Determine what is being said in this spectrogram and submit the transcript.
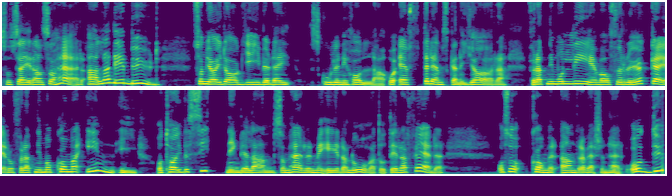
så säger han så här, alla de bud som jag idag giver dig skulle ni hålla och efter dem ska ni göra för att ni må leva och föröka er och för att ni må komma in i och ta i besittning det land som Herren med ed har lovat åt era fäder. Och så kommer andra versen här. Och du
